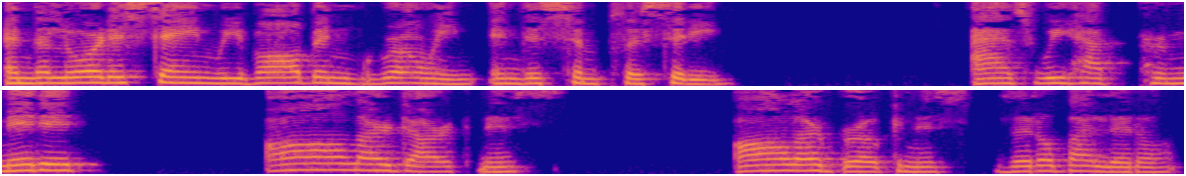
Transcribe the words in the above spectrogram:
And the Lord is saying we've all been growing in this simplicity as we have permitted all our darkness, all our brokenness, little by little,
